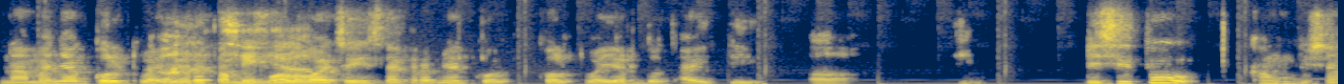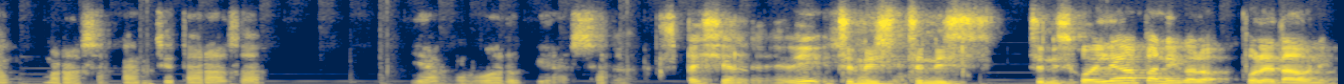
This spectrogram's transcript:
namanya Goldwire Wah, kamu siap. follow aja instagramnya gold, goldwire.id Oh, di situ kamu bisa merasakan cita rasa yang luar biasa spesial ya. Ini jenis-jenis jenis koilnya apa nih kalau boleh tahu nih?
